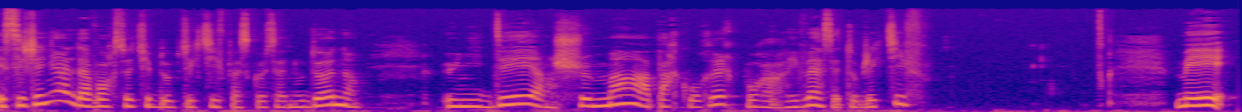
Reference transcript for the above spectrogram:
Et c'est génial d'avoir ce type d'objectif parce que ça nous donne une idée, un chemin à parcourir pour arriver à cet objectif. Mais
